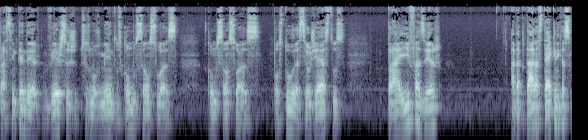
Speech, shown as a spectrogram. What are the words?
para se entender, ver seus, seus movimentos, como são suas, como são suas posturas, seus gestos, para aí fazer adaptar as técnicas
